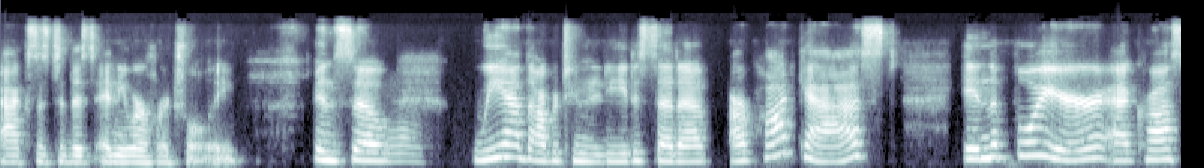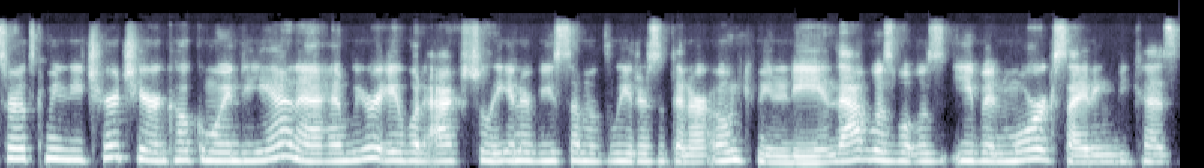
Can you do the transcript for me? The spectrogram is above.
access to this anywhere virtually. And so yeah. we had the opportunity to set up our podcast in the foyer at Crossroads Community Church here in Kokomo, Indiana. And we were able to actually interview some of the leaders within our own community. And that was what was even more exciting because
